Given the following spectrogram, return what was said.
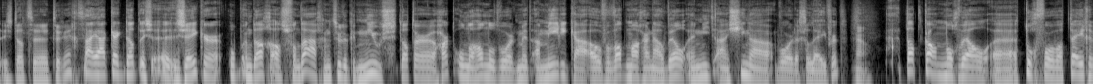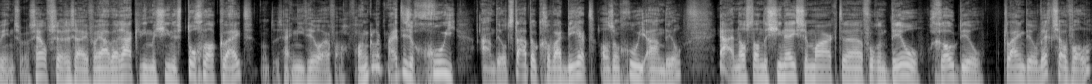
is dat eh, terecht? Nou ja, kijk, dat is eh, zeker op een dag als vandaag natuurlijk het nieuws dat er hard onderhandeld wordt met Amerika over wat mag er nou wel en niet aan China worden geleverd. Ja, dat kan nog wel eh, toch voor wat tegenwind. Zelf zeggen zij van ja, we raken die machines toch wel kwijt. Want we zijn niet heel erg afhankelijk. Maar het is een groeiaandeel. Het staat ook gewaardeerd als een groeiaandeel. Ja, en als dan de Chinese markt voor een deel, groot deel, klein deel weg zou vallen.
